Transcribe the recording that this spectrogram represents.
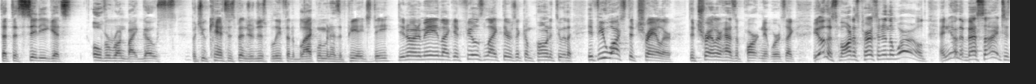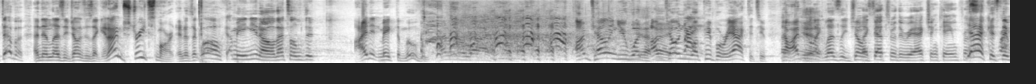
that the city gets overrun by ghosts, but you can't suspend your disbelief that a black woman has a PhD. Do you know what I mean? Like it feels like there's a component to it. Like if you watch the trailer, the trailer has a part in it where it's like, you're the smartest person in the world, and you're the best scientist ever. And then Leslie Jones is like, and I'm street smart. And it's like, well, I mean, you know, that's a. I didn't make the movie. I don't know why. I'm telling you what Yeah. I'm telling you what Right. people reacted to. Now I feel Yeah. like Leslie Jones. Like that's where the reaction came from. Yeah, because Right.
